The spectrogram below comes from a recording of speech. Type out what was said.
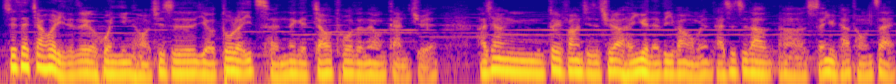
所以在教会里的这个婚姻哈，其实有多了一层那个交托的那种感觉，好像对方其实去到很远的地方，我们还是知道啊、呃，神与他同在，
